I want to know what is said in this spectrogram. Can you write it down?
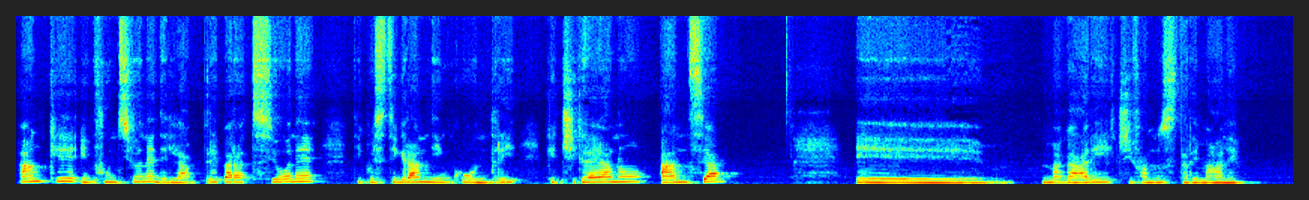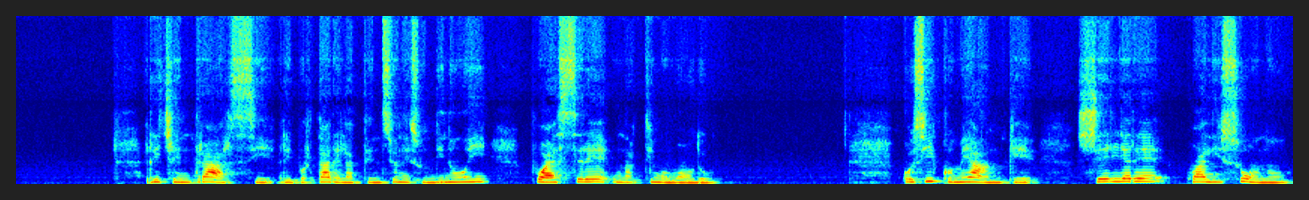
Anche in funzione della preparazione di questi grandi incontri che ci creano ansia e magari ci fanno stare male ricentrarsi, riportare l'attenzione su di noi può essere un ottimo modo. Così come anche scegliere quali sono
